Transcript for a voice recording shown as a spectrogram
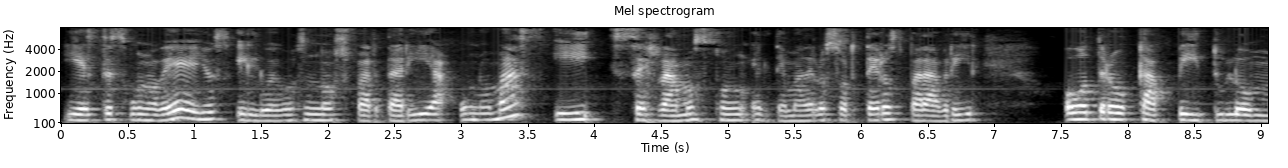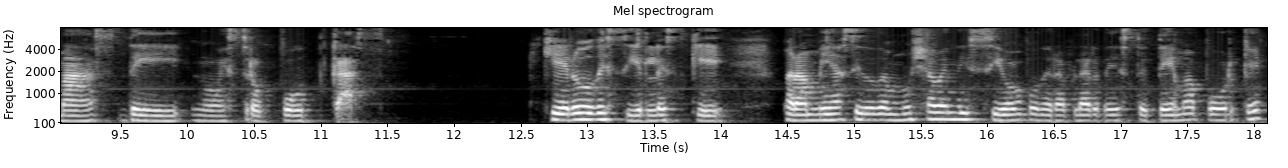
Y este es uno de ellos y luego nos faltaría uno más y cerramos con el tema de los sorteros para abrir otro capítulo más de nuestro podcast. Quiero decirles que para mí ha sido de mucha bendición poder hablar de este tema porque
